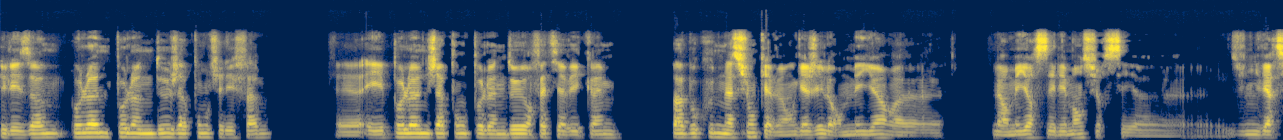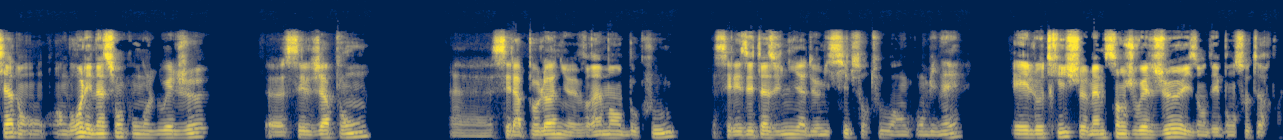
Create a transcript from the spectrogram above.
chez les hommes, Pologne, Pologne 2, Japon chez les femmes. Et Pologne, Japon, Pologne 2, en fait, il y avait quand même pas beaucoup de nations qui avaient engagé leurs meilleurs, leurs meilleurs éléments sur ces universiades. En, gros, les nations qui ont joué le jeu, c'est le Japon, euh, c'est la Pologne vraiment beaucoup, c'est les États-Unis à domicile, surtout en combiné, et l'Autriche, même sans jouer le jeu, ils ont des bons sauteurs. quoi.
